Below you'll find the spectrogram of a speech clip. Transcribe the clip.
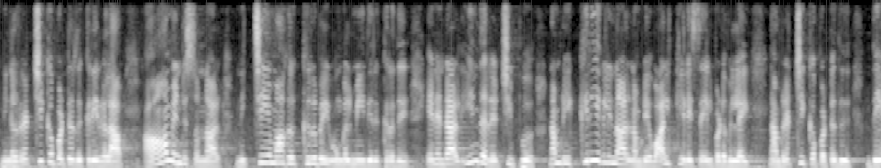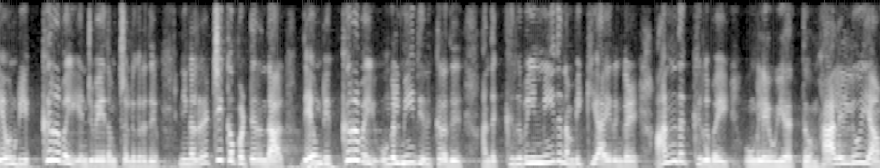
நீங்கள் ரட்சிக்கப்பட்டிருக்கிறீர்களா? ஆம் என்று சொன்னால் நிச்சயமாக கிருபை உங்கள் மீது இருக்கிறது. ஏனென்றால் இந்த ரட்சிப்பு நம்முடைய கிரியைகளினால் நம்முடைய வாழ்க்கையிலே செயல்படவில்லை. நாம் ரட்சிக்கப்பட்டது தேவனுடைய கிருபை என்று வேதம் சொல்லுகிறது. நீங்கள் ரட்சிக்கப்பட்டிருந்தால் தேவனுடைய கிருபை உங்கள் மீது இருக்கிறது. அந்த கிருபையின் மீது நம்பிக்கையாயிருங்கள். அந்த கிருபை உங்களை உயர்த்தும். ஹalleluya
